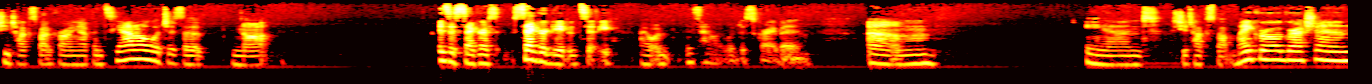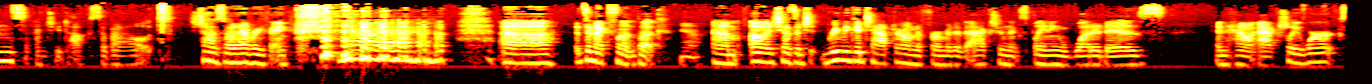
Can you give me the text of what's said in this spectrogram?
she talks about growing up in Seattle, which is a not, it's a segre- segregated city. I would is how I would describe it. Um, and she talks about microaggressions, and she talks about she talks about everything. uh, it's an excellent book. Yeah. Um, oh, and she has a ch- really good chapter on affirmative action, explaining what it is and how it actually works.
